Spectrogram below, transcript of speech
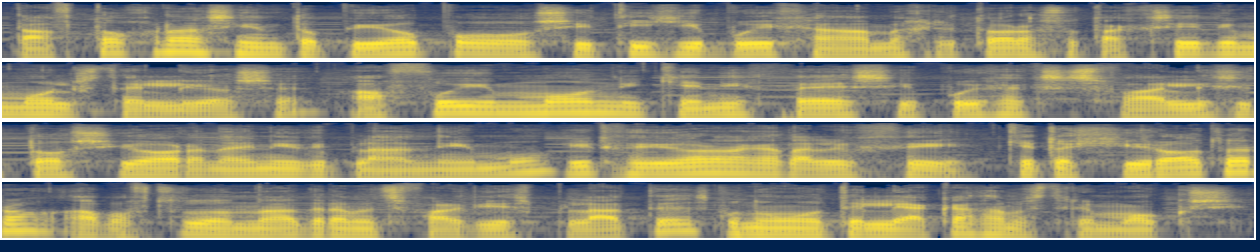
Ταυτόχρονα συνειδητοποιώ πως η τύχη που είχα μέχρι τώρα στο ταξίδι μόλις τελείωσε, αφού η μόνη καινή θέση που είχα εξασφαλίσει τόση ώρα να είναι η διπλανή μου, ήρθε η ώρα να καταληφθεί. Και το χειρότερο από αυτόν τον άντρα με τις φαρδιές πλάτες που νομοτελειακά θα με στριμώξει.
